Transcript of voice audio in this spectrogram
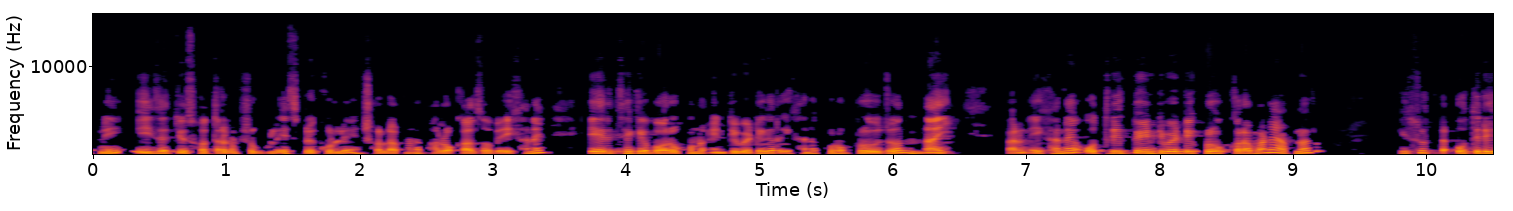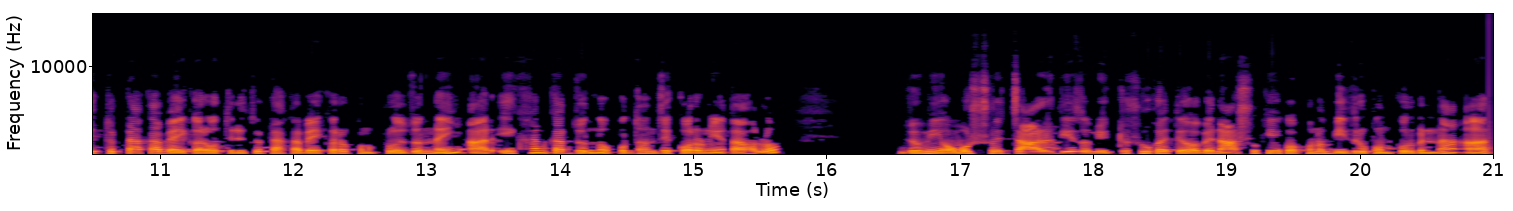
আপনি, এই জাতীয় ছত্রাকনাশকগুলো স্প্রে করলে ইনশাল্লাহ আপনার ভালো কাজ হবে। এখানে এর থেকে বড় কোনো অ্যান্টিবায়োটিকের এখানে কোনো প্রয়োজন নাই। কারণ এখানে অতিরিক্ত অ্যান্টিবায়োটিক প্রয়োগ করা মানে আপনার কিছু অতিরিক্ত টাকা ব্যয় করা, অতিরিক্ত টাকা ব্যয় করার কোনো প্রয়োজন নেই। আর এখানকার জন্য প্রধান যে করণীয় তা হলো জমি অবশ্যই চাষ দিয়ে জমি একটু শুকাইতে হবে। না শুকিয়ে কখনো বীজ রোপণ করবেন না। আর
